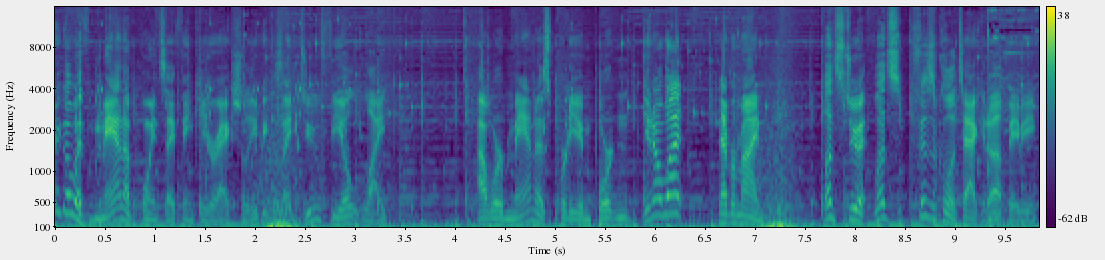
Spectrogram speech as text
to go with mana points, I think, here, actually, because I do feel like our mana is pretty important. You know what? Never mind. Let's do it. Let's physical attack it up, baby.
